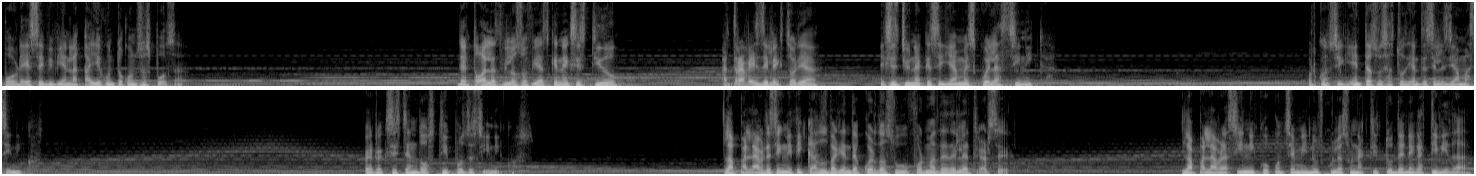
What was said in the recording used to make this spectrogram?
pobreza y vivía en la calle junto con su esposa. De todas las filosofías que han existido, a través de la historia, existe una que se llama escuela cínica. Consiguiente, a sus estudiantes se les llama cínicos. Pero existen dos tipos de cínicos. La palabra y significados varían de acuerdo a su forma de deletrearse. La palabra cínico con C minúscula es una actitud de negatividad,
